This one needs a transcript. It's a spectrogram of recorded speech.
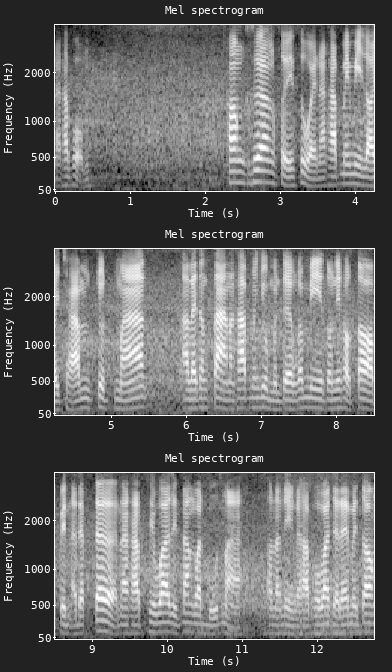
นะครับผม ห้องเครื่องสวยๆนะครับ ไม่มีรอยช้ำจุดมาร์กอะไรต่างๆนะครับยังอยู่เหมือนเดิมก็มีตรงนี้เขาต่อเป็นอะแดปเตอร์นะครับที่ว่าติดตั้งวัดบูทมาเท่านั้นเองนะครับ เพราะว่าจะได้ไม่ต้อง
